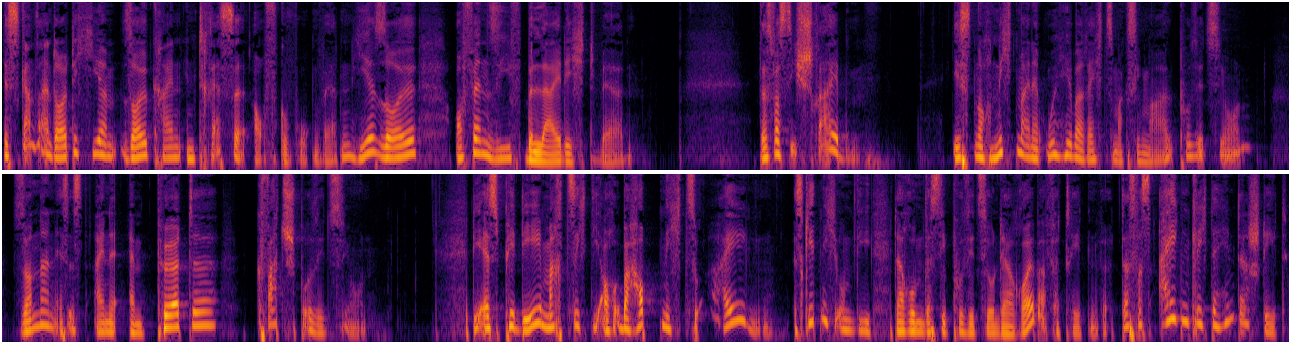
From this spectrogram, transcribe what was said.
ist ganz eindeutig, hier soll kein Interesse aufgewogen werden. Hier soll offensiv beleidigt werden. Das, was Sie schreiben, ist noch nicht meine Urheberrechtsmaximalposition, sondern es ist eine empörte Quatschposition. Die SPD macht sich die auch überhaupt nicht zu eigen. Es geht nicht um die, darum, dass die Position der Räuber vertreten wird. Das, was eigentlich dahinter steht,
